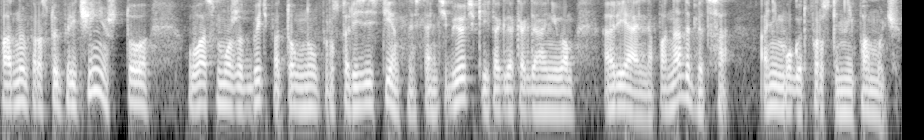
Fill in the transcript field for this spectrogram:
По одной простой причине, что у вас может быть потом ну, просто резистентность на антибиотики, и тогда, когда они вам реально понадобятся, они могут просто не помочь.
